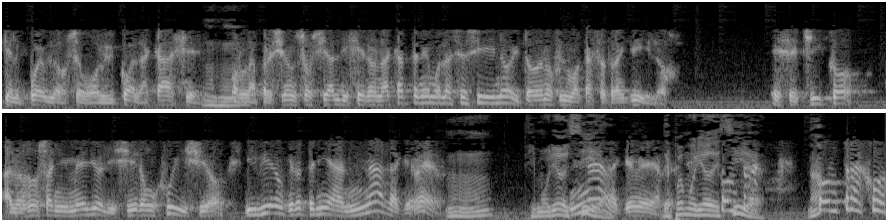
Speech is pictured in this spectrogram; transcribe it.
que el pueblo se volcó a la calle por la presión social, dijeron acá tenemos el asesino y todos nos fuimos a casa tranquilos. Ese chico a los dos años y medio le hicieron juicio y vieron que no tenía nada que ver. Y murió de SIDA. Nada que ver. Después murió de SIDA. Contrajo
